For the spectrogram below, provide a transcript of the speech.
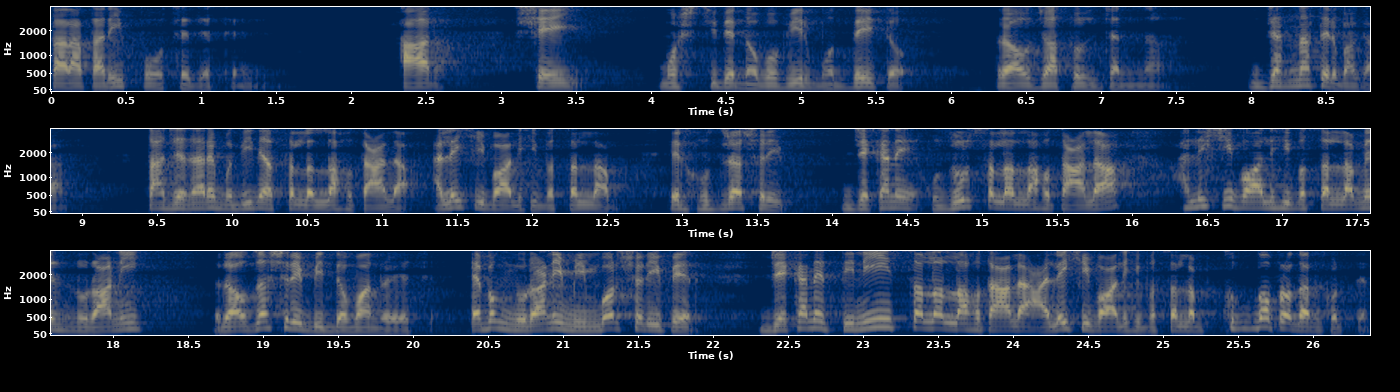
তাড়াতাড়ি পৌঁছে যেতেন। আর সেই মসজিদে নববীর মধ্যেই তো রাউজাতুল জান্না জান্নাতের বাগান, তাজেদারে মদিনা সাল্লাহ তালা আলহি আলহি ওয়াসাল্লাম, এর হুজরা শরীফ যেখানে হুজুর সাল্লাহ তালা আলহি বা আলহি ওয়াসাল্লামের নুরানি রওজা শরীফ বিদ্যমান রয়েছে এবং নুরানি মিম্বর শরীফের যেখানে তিনি সাল্লাহ তালা আলহি বা আলহি ওয়াসাল্লাম খুদ্া প্রদান করতেন।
